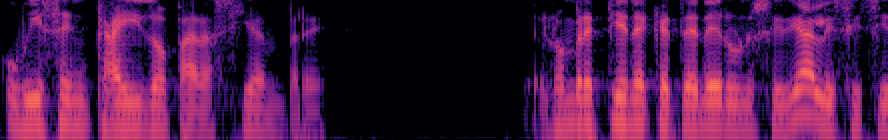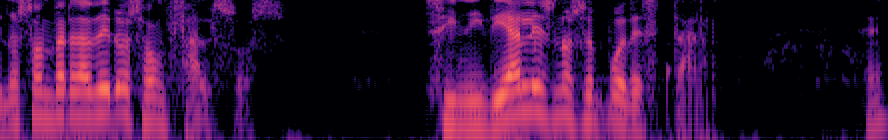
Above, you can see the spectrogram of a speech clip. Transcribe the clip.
hubiesen caído para siempre. El hombre tiene que tener unos ideales y si no son verdaderos son falsos. Sin ideales no se puede estar. ¿eh?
